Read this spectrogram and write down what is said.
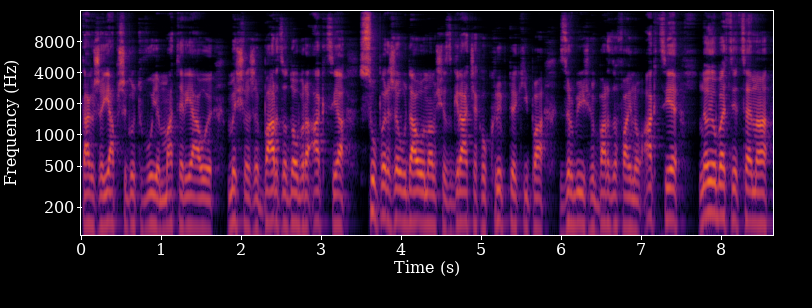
także ja przygotowuję materiały. Myślę, że bardzo dobra akcja. Super, że udało nam się zgrać jako kryptoekipa. Zrobiliśmy bardzo fajną akcję. No i obecnie cena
